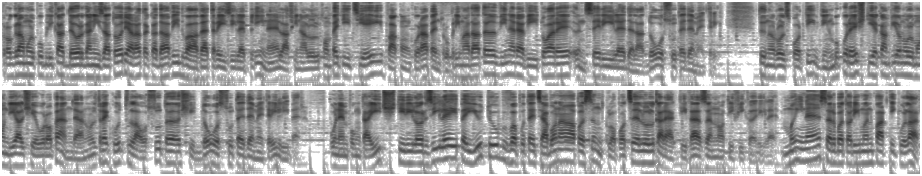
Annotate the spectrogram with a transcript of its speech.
Programul publicat de organizatori arată că David va avea trei zile pline la finalul competiției, va concura pentru prima dată vinerea viitoare în seriile de la 200 de metri. Tânărul sportiv din București e campionul mondial și european de anul trecut la 100 și 200 de metri liber. Punem punct aici știrilor zilei. Pe YouTube vă puteți abona apăsând clopoțelul care activează notificările. Mâine sărbătorim în particular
